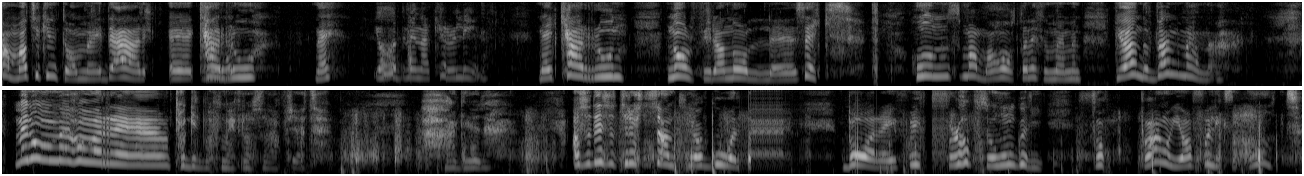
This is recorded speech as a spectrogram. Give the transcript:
mamma tycker inte om mig. Det är eh, Karo, nej, Jag du menar Caroline. nej Karo 0406. Hons mamma hatar liksom mig men jag är ändå vän med henne. Men hon har eh, tagit bort mig från Snapchat. Ah, Gud. Alltså det är så tröttsamt. Jag går bara i flipflops och hon går i foppa och jag får liksom ont.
